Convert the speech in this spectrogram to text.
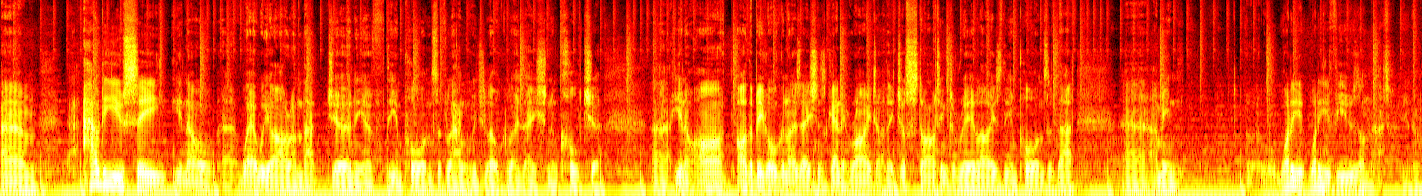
um, how do you see, you know, uh, where we are on that journey of the importance of language, localization, and culture? Uh, you know, are are the big organisations getting it right? Are they just starting to realise the importance of that? Uh, I mean, what are you, what are your views on that? You know.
